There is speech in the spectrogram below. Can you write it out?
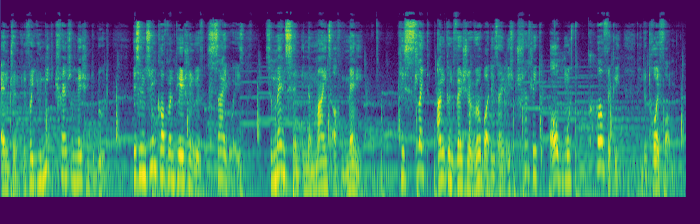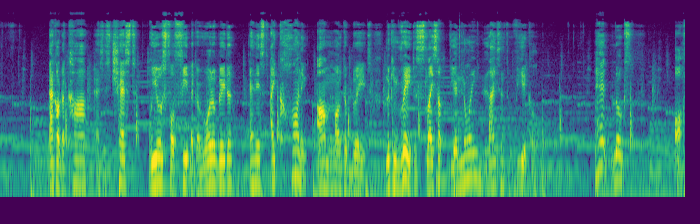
entrance with a unique transformation to boot. His ensuing confrontation with Sideways cements him in the minds of many. His slight unconventional robot design is translated almost perfectly into toy form. Back of the car as his chest, wheels for feet like a rollerblader, and his iconic arm-mounted blades, looking ready to slice up the annoying licensed vehicle. Head looks off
